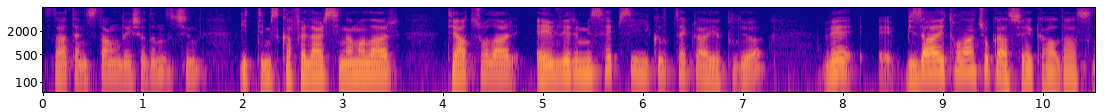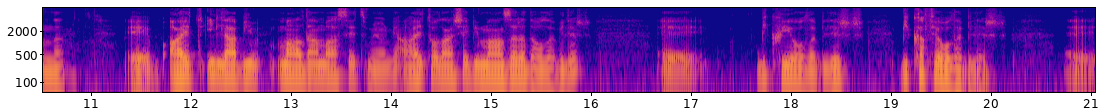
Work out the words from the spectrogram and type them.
zaten İstanbul'da yaşadığımız için gittiğimiz kafeler, sinemalar, tiyatrolar, evlerimiz hepsi yıkılıp tekrar yapılıyor. Ve e, bize ait olan çok az şey kaldı aslında e, ait illa bir maldan bahsetmiyorum. Yani ait olan şey bir manzara da olabilir. E, bir kıyı olabilir. Bir kafe olabilir. E,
